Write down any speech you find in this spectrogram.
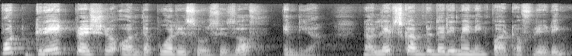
put great pressure on the poor resources of India. Now let's come to the remaining part of reading.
